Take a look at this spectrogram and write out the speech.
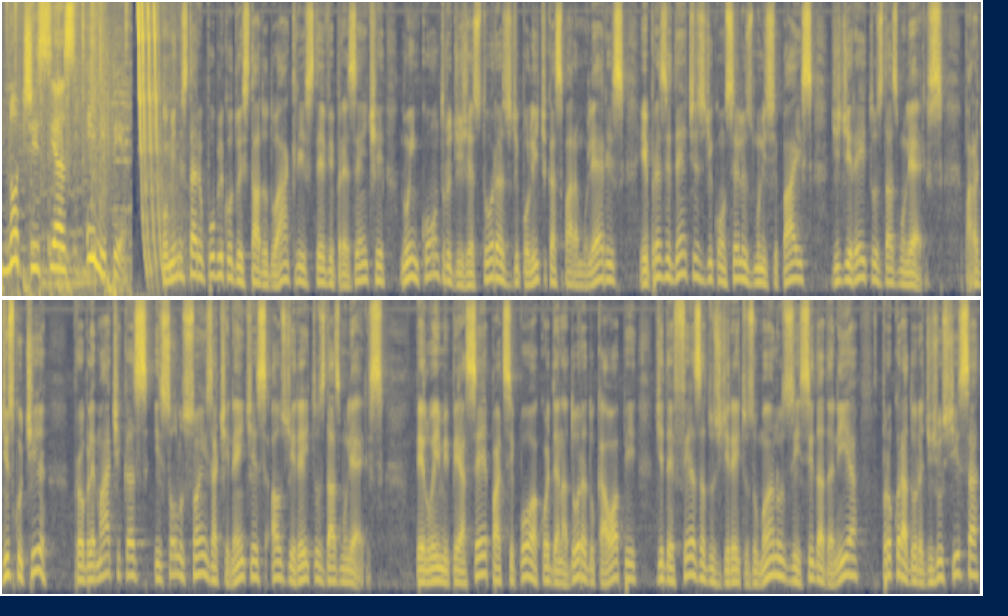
Notícias MP. O Ministério Público do Estado do Acre esteve presente no encontro de gestoras de políticas para mulheres e presidentes de conselhos municipais de direitos das mulheres para discutir problemáticas e soluções atinentes aos direitos das mulheres. Pelo MPAC participou a coordenadora do CAOP de Defesa dos Direitos Humanos e Cidadania, Procuradora de Justiça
